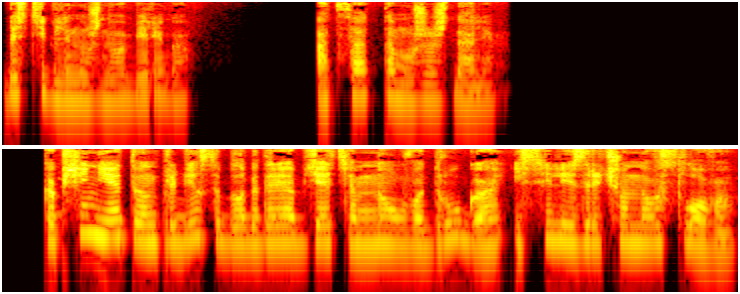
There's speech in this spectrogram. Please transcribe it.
Достигли нужного берега. Отца там уже ждали. К общине этой он прибился благодаря объятиям нового друга и силе изреченного слова,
